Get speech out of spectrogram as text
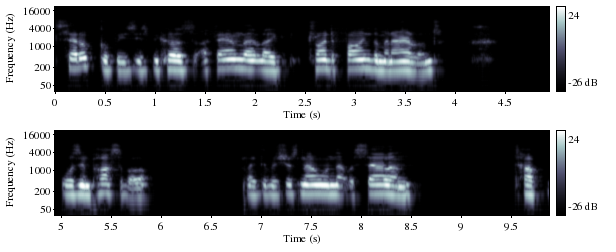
set up guppies is because I found that like trying to find them in Ireland was impossible. Like there was just no one that was selling top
